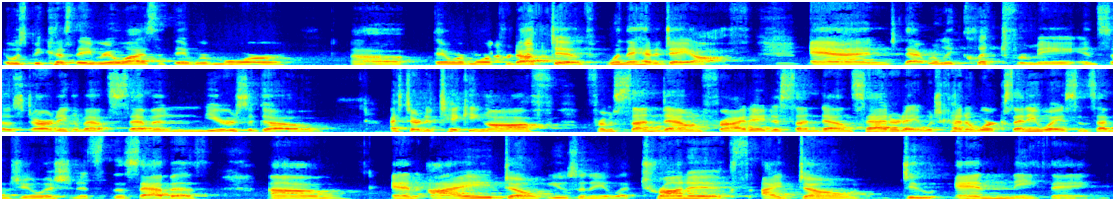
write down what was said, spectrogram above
it was because they realized that they were more uh, they were more productive when they had a day off. And that really clicked for me. And so, starting about seven years ago, I started taking off from sundown Friday to sundown Saturday, which kind of works anyway since I'm Jewish and it's the Sabbath. Um, and I don't use any electronics. I don't do anything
